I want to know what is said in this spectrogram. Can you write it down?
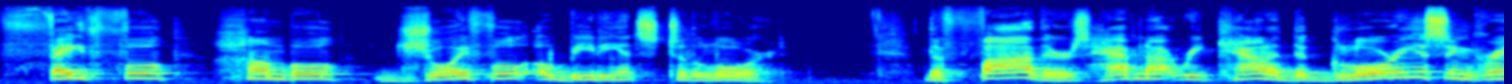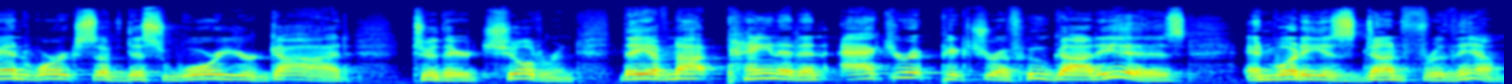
faithful, humble, joyful obedience to the Lord. The fathers have not recounted the glorious and grand works of this warrior God to their children. They have not painted an accurate picture of who God is and what He has done for them.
